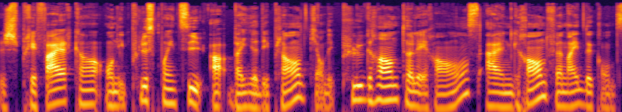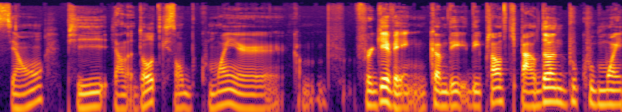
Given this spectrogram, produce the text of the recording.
je préfère quand on est plus pointu. Ah, ben il y a des plantes qui ont des plus grandes tolérances à une grande fenêtre de conditions, puis il y en a d'autres qui sont beaucoup moins euh, comme forgiving, comme des, des, plantes qui pardonnent beaucoup moins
